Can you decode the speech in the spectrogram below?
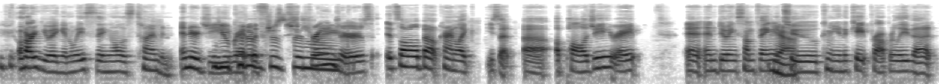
arguing and wasting all this time and energy, You right, could have with just been like- strangers, it's all about kind of like you said, uh, apology, right, and and doing something Yeah. to communicate properly that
